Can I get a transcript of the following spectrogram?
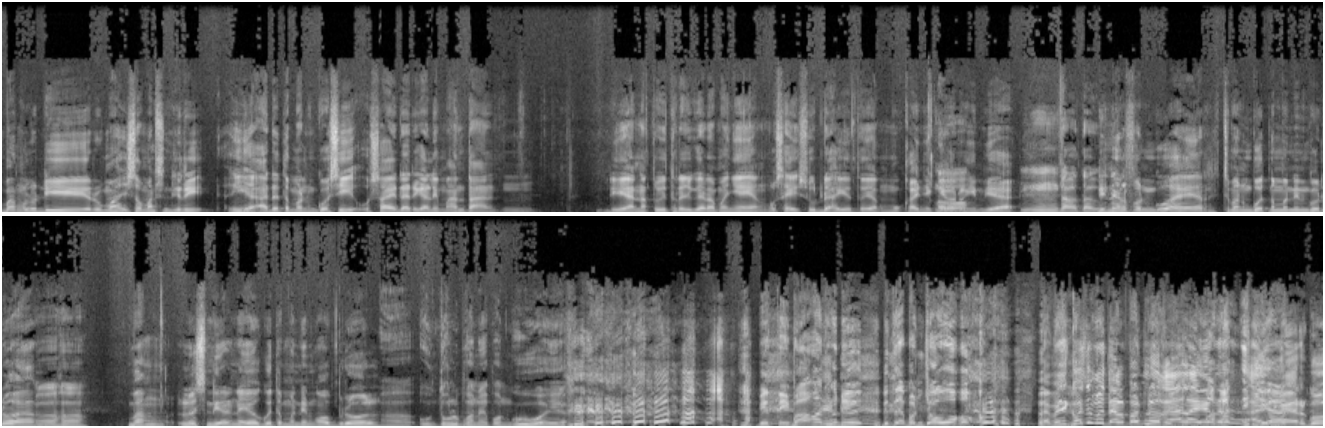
Bang lu di rumah isoman sendiri? Iya ada teman gue sih usai dari Kalimantan. Hmm. Di anak Twitter juga namanya yang usai sudah itu yang mukanya kayak Oh. orang India. Hmm, tahu tahu Dia nelpon gue Her, cuman buat nemenin gue doang. Heeh. Bang, lu sendirian ya, gue temenin ngobrol. Eh, untung lu bukan telepon gua ya bete banget gue di, di telepon cowok Tapi gue sempet telepon lu kalah itu. Iya. Iya. gue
